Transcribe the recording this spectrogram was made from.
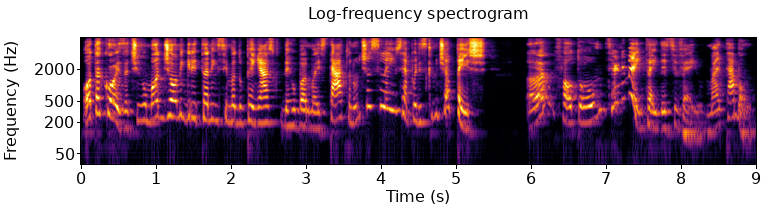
Outra coisa, tinha um monte de homem gritando em cima do penhasco, derrubando uma estátua, não tinha silêncio, é por isso que não tinha peixe. Hã? Faltou um discernimento aí desse velho, mas tá bom.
